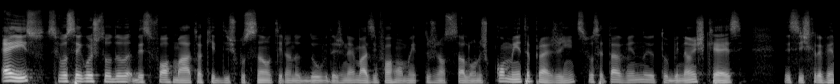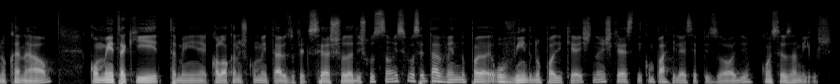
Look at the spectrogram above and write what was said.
É isso. Se você gostou do, desse formato aqui de discussão, tirando dúvidas, né, mais informalmente dos nossos alunos, comenta pra gente. Se você está vendo no YouTube, não esquece de se inscrever no canal. Comenta aqui também, é, coloca nos comentários o que, é que você achou da discussão. E se você está vendo, ouvindo no podcast, não esquece de compartilhar esse episódio com seus amigos.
